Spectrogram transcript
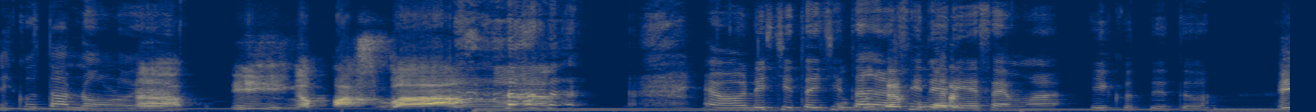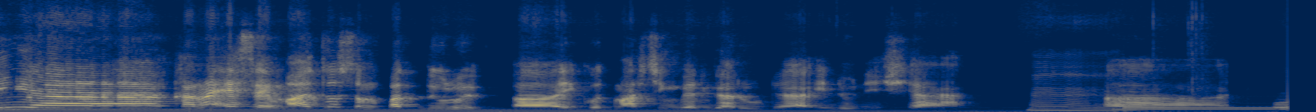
ikutan dong lo ya? Nah, ih ngepas banget. Emang udah cita-cita nggak sih dari SMA ikut itu? Iya karena SMA itu sempat dulu uh, ikut marching band Garuda Indonesia. Hmm. uh, itu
